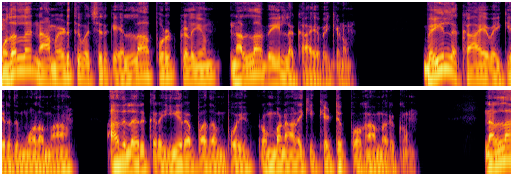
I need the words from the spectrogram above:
முதல்ல நாம் எடுத்து வச்சிருக்க எல்லா பொருட்களையும் நல்லா வெயில்ல காய வைக்கணும். வெயில்ல காய வைக்கிறது மூலமா அதுல இருக்கிற ஈரப்பதம் போய் ரொம்ப நாளைக்கு கெட்டு போகாம இருக்கும். நல்லா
